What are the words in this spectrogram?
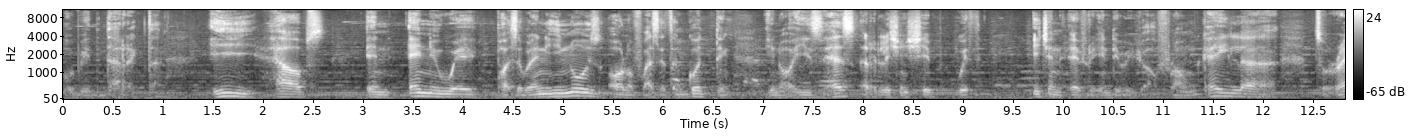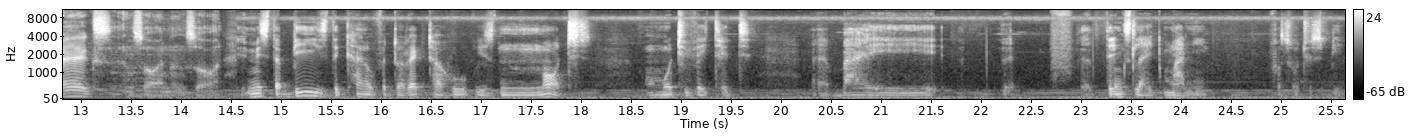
would be the director. He helps in any way possible, and he knows all of us. It's a good thing, you know. He has a relationship with each and every individual, from Kayla to Rex, and so on and so on. Mr. B is the kind of a director who is not motivated uh, by things like money, for so to speak.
